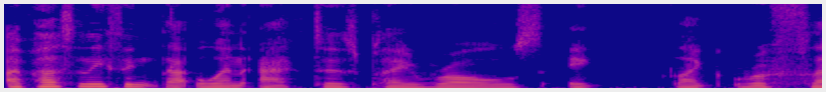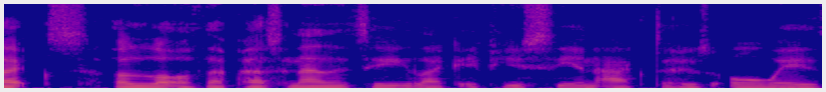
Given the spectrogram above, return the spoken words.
I personally think that when actors play roles, it like reflects a lot of their personality. Like if you see an actor who's always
